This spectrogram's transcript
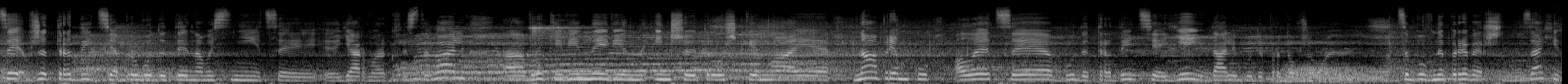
Це вже традиція проводити навесні цей е, ярмарок фестиваль. В роки війни він іншої трошки має напрямку, але це буде традиція, є і далі буде продовжувати. Це був неперевершений захід.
